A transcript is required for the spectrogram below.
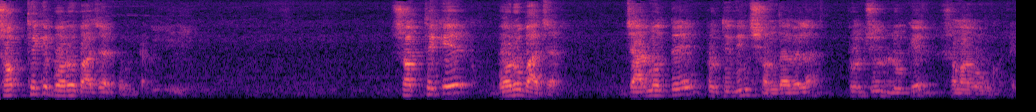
সব থেকে বড় বাজার কোনটা? সব থেকে বড় বাজার, যার মধ্যে প্রতিদিন সন্ধ্যাবেলা প্রচুর লোকের সমাগম ঘটে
